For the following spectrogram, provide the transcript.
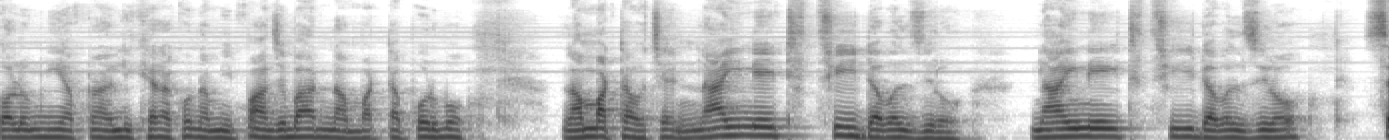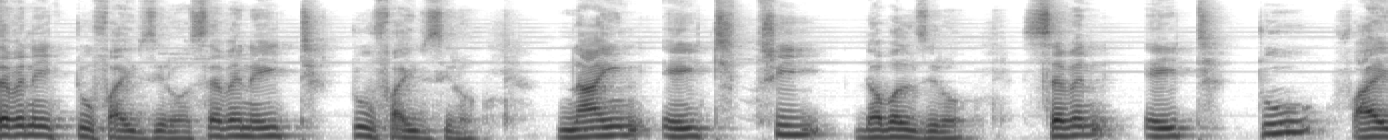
কলম নিয়ে আপনারা লিখে রাখুন। আমি পাঁচবার নাম্বারটা পড়ব। নাম্বারটা হচ্ছে nine eight three double zero, nine eight three double zero, seven eight two five zero, seven eight two five zero, nine eight three double zero, seven eight two five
